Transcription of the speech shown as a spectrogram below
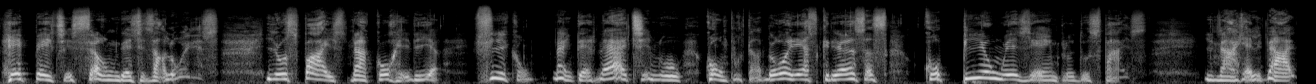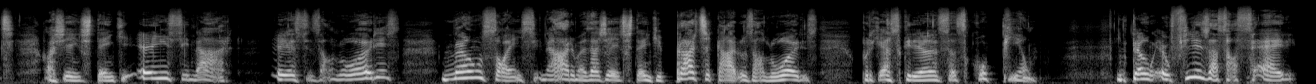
repetição desses valores. E os pais, na correria, ficam na internet, no computador, e as crianças copiam o exemplo dos pais. E, na realidade, a gente tem que ensinar esses valores, não só ensinar, mas a gente tem que praticar os valores, porque as crianças copiam. Então, eu fiz essa série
